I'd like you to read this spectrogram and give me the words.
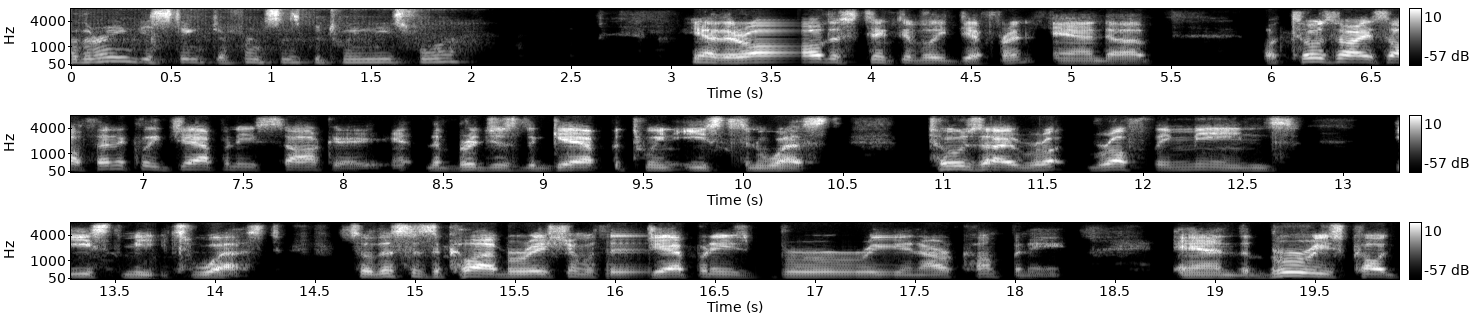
Are there any distinct differences between these four? Yeah, they're all distinctively different. And uh, well, Tozai is authentically Japanese sake that bridges the gap between East and West. Tozai r- roughly means East meets West. So this is a collaboration with a Japanese brewery in our company. And the brewery is called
